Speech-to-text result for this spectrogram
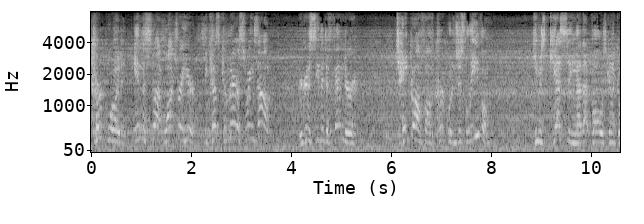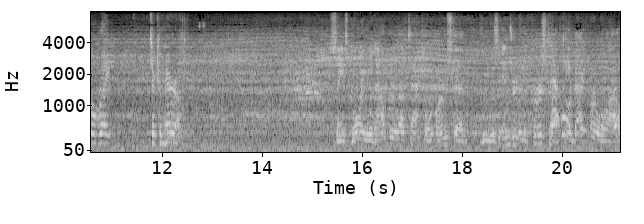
Kirkwood in the slot. Watch right here. Because Kamara swings out, you're going to see the defender take off off Kirkwood and just leave him. He was guessing that that ball was going to go right to Kamara. Saints going without their left tackle, Armstead, who was injured in the first half, came back for a while,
